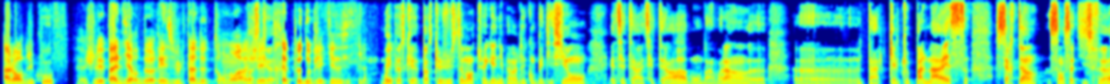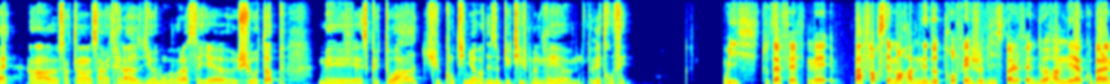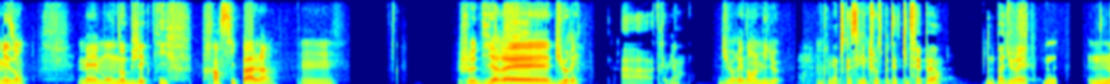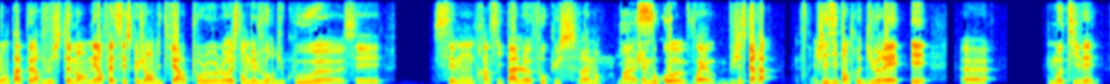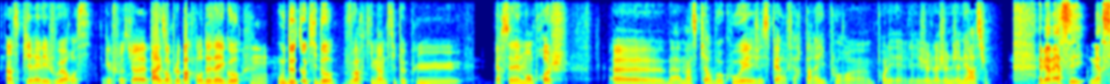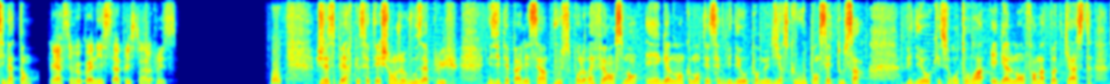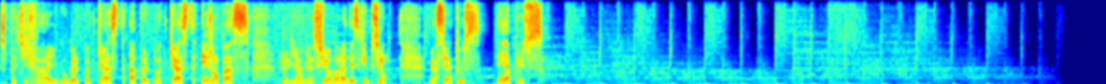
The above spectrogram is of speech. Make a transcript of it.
Alors du coup, je vais pas dire de résultats de tournoi, j'ai très peu d'objectifs de ce style-là. Oui, parce que parce que justement, tu as gagné pas mal de compétitions, etc., etc. Bon bah voilà, hein, euh, euh, t'as quelques palmarès. Certains s'en satisferaient, hein, euh, certains s'arrêteraient là, se diraient bon bah voilà, ça y est, euh, je suis au top. Mais est-ce que toi, tu continues à avoir des objectifs malgré les trophées? Oui, tout à fait, mais pas forcément ramener d'autres trophées. Je vise pas le fait de ramener la coupe à la maison, mais mon objectif principal, hmm, je dirais durer. Ah, très bien. Durer dans le milieu. Hmm. Très bien, parce que c'est quelque chose peut-être qui te fait peur de ne pas durer? Non, pas peur, justement, mais en fait, c'est ce que j'ai envie de faire pour le restant de mes jours. Du coup, euh, c'est c'est mon principal focus, vraiment. J'aime beaucoup. Euh, ouais, j'espère. J'hésite entre durer et euh, motiver, inspirer les joueurs aussi. Quelque chose, par exemple, le parcours de Daigo mhm. ou de Tokido, joueur qui m'est un petit peu plus personnellement proche, euh, bah, m'inspire beaucoup et j'espère faire pareil pour, pour les, les la jeune génération. Eh bien, merci, merci Nathan. Merci beaucoup Anis. À plus. À plus. J'espère que cet échange vous a plu. N'hésitez pas à laisser un pouce pour le référencement et également commenter cette vidéo pour me dire ce que vous pensez de tout ça. Vidéo qui se retrouvera également au format podcast, Spotify, Google Podcast, Apple Podcast et j'en passe. Le lien bien sûr dans la description. Merci à tous et à plus.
